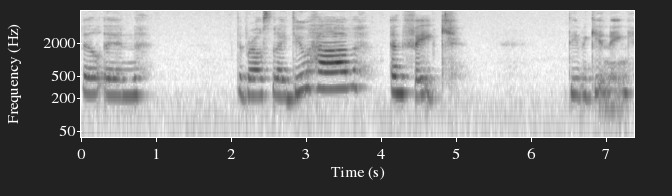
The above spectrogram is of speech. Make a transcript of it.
Fill in the brows that I do have and fake the beginning.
